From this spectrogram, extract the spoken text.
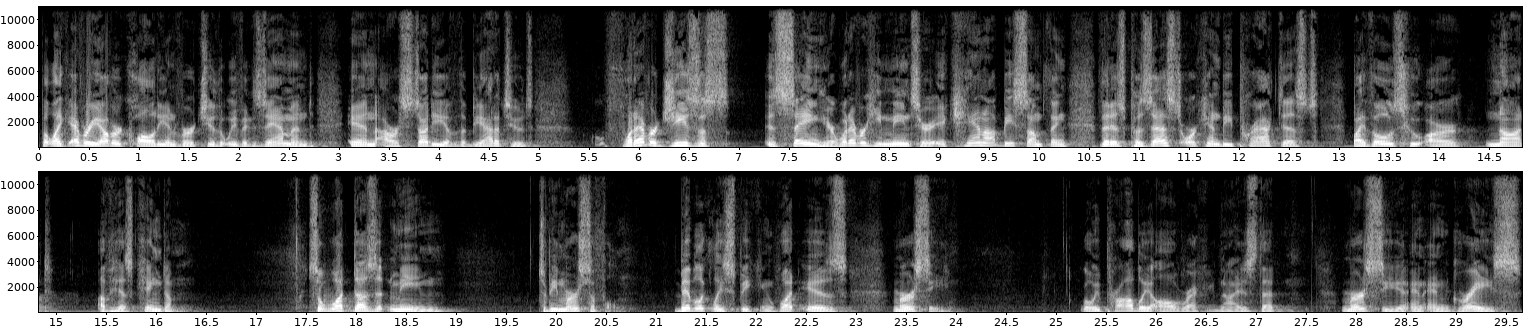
But like every other quality and virtue that we've examined in our study of the Beatitudes, whatever Jesus is saying here, whatever he means here, it cannot be something that is possessed or can be practiced by those who are not of his kingdom. So, what does it mean to be merciful? Biblically speaking, what is mercy? Well, we probably all recognize that mercy and, and grace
